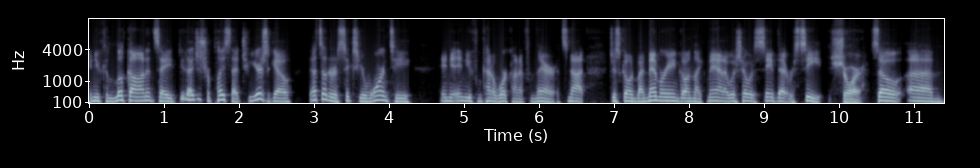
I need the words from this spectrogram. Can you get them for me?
And you can look on and say dude i just replaced that two years ago. That's under a six year warranty and, and you can kind of work on it from there. It's not just going by memory and going like man i wish i would have saved that receipt. Sure. So um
